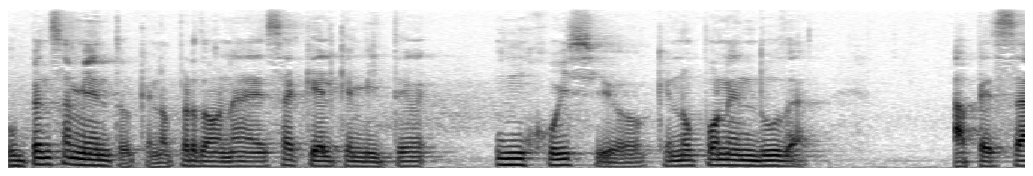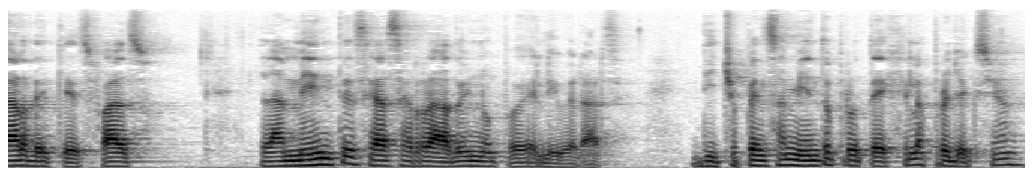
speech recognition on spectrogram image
Un pensamiento que no perdona es aquel que emite un juicio que no pone en duda a pesar de que es falso. La mente se ha cerrado y no puede liberarse. Dicho pensamiento protege la proyección,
